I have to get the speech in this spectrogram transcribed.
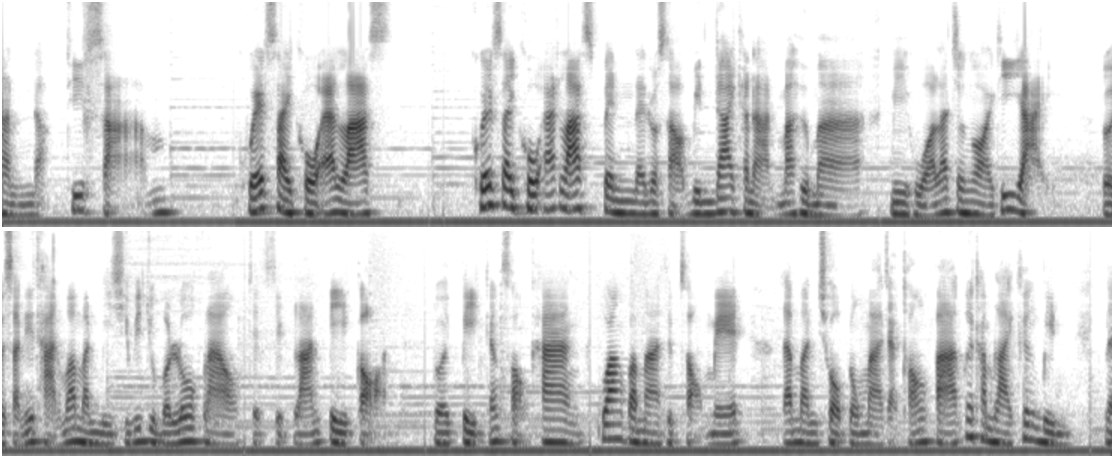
อันดับที่3 Quest Psycho Atlas Quest Psycho Atlas เป็นไดโนเสาร์บินได้ขนาดมหึมา มีหัวและจงอยที่ใหญ่ โดยสันนิษฐานว่ามันมีชีวิตอยู่บนโลกเรา 70 ล้านปีก่อน ดยปีกทั้งสองข้าง กว้างประมาณ 12 เมตร และมันโฉบลงมาจากท้องฟ้าเพื่อทำลายเครื่องบินใน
